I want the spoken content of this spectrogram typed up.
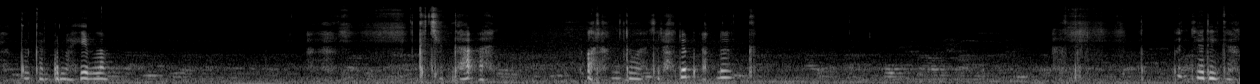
yang takkan pernah hilang kecintaan orang tua terhadap anak menjadikan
